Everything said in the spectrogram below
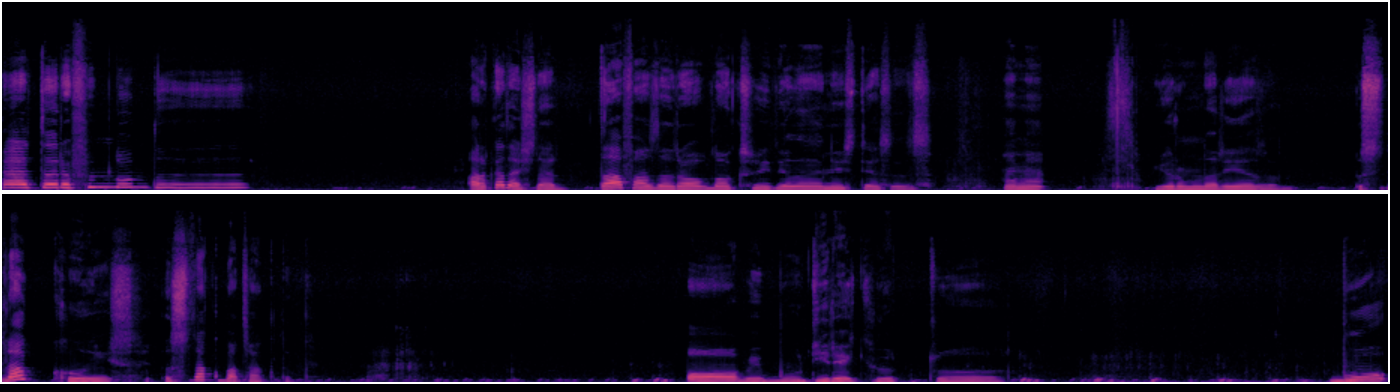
Her tarafım dondu. Arkadaşlar daha fazla Roblox videolarını istiyorsanız hemen yorumları yazın. Islak quiz, ıslak bataklık. Abi bu direkt yuttu. Bu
